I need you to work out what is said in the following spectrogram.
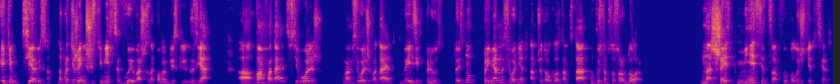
этим сервисом на протяжении 6 месяцев, вы, ваши знакомые, близкие или друзья, а, вам хватает всего лишь, вам всего лишь хватает Basic Plus. То есть, ну, примерно сегодня это там что-то около там 100, ну пусть там 140 долларов на 6 месяцев вы получите этот сервис.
